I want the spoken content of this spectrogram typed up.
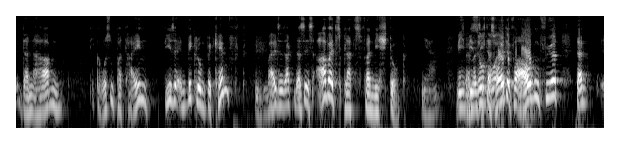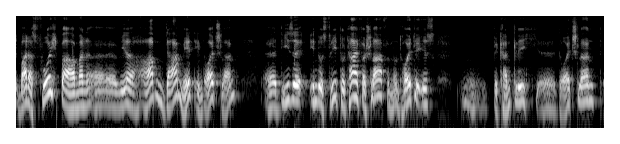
dann haben die großen Parteien diese Entwicklung bekämpft, mhm. weil sie sagten, das ist Arbeitsplatzvernichtung. Ja. Wie, Wenn man sich das heute vor Augen führt, dann war das furchtbar. Man, äh, wir haben damit in Deutschland äh, diese Industrie total verschlafen und heute ist hm, bekanntlich äh, Deutschland,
